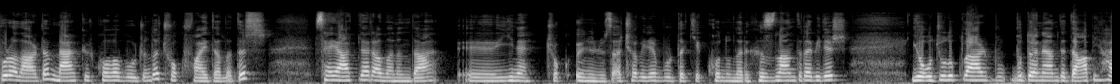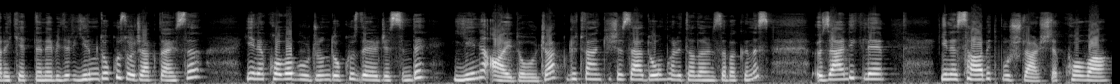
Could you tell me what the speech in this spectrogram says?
buralarda Merkür Kova burcunda çok faydalıdır. Seyahatler alanında e, yine çok önünüzü açabilir. Buradaki konuları hızlandırabilir. Yolculuklar bu, bu dönemde daha bir hareketlenebilir. 29 Ocak'ta ise yine Kova burcunun 9 derecesinde yeni ay doğacak. Lütfen kişisel doğum haritalarınıza bakınız. Özellikle yine sabit burçlar işte Kova,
